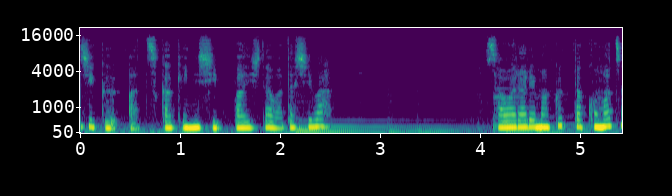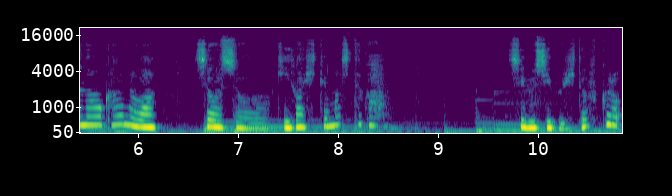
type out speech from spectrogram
じく厚かけに失敗した私は触られまくった小松菜を買うのは少々気が引けましたがしぶしぶ一袋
